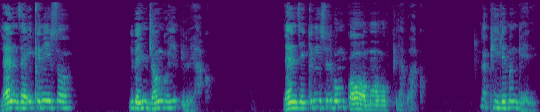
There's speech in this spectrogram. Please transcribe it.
Lenze iqiniso libe injongo yempilo yakho. Lenze iqiniso libe umgomo wokuphila kwakho. Ungaphili emangeni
